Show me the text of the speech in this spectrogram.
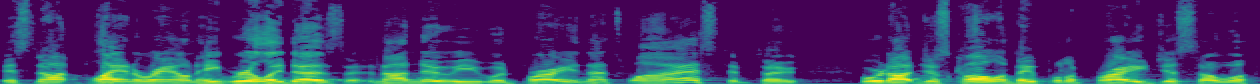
it's not playing around. He really does it. And I knew he would pray, and that's why I asked him to. We're not just calling people to pray just so, well,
